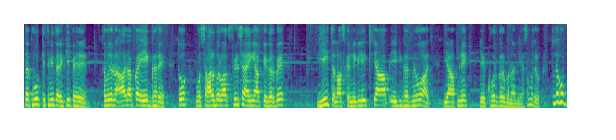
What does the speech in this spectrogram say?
तक वो कितनी तरक्की पे है समझ रहे आज आपका एक घर है तो वो साल भर बाद फिर से आएँगे आपके घर पे यही तलाश करने के लिए क्या आप एक ही घर में हो आज? या आपने एक और घर बना लिया समझ रहे हो? तो देखो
